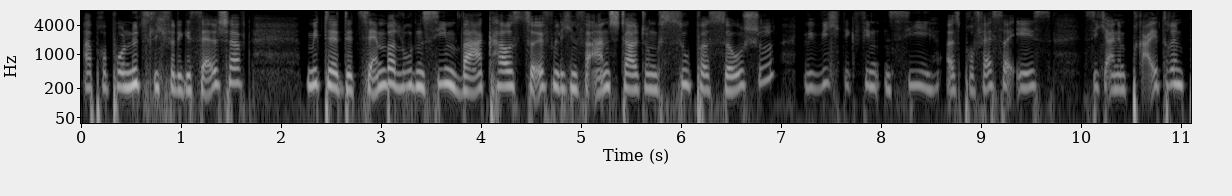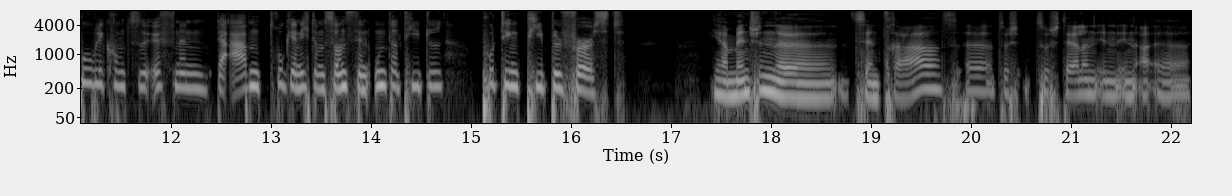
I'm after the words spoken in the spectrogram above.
Apropos nützlich für die Gesellschaft. Mitte Dezember luden Sie im Waghaus zur öffentlichen Veranstaltung Super Social. Wie wichtig finden Sie als Professor es, sich einem breiteren Publikum zu öffnen. Der Abend trug ja nicht umsonst den Untertitel Putting People First. Ja, Menschen äh, zentral äh, zu, zu, stellen in, in äh,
